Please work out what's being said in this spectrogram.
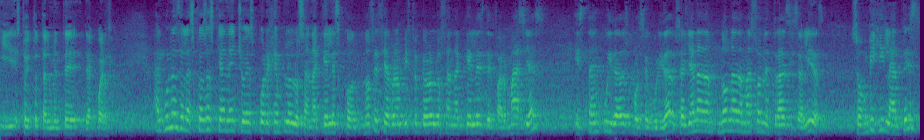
y estoy totalmente de acuerdo. Algunas de las cosas que han hecho es, por ejemplo, los anaqueles con, no sé si habrán visto que ahora los anaqueles de farmacias están cuidados por seguridad, o sea, ya nada, no nada más son entradas y salidas, son vigilantes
